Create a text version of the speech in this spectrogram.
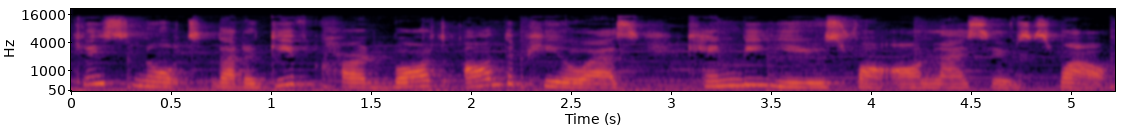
Please note that a gift card bought on the POS can be used for online sales as well.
